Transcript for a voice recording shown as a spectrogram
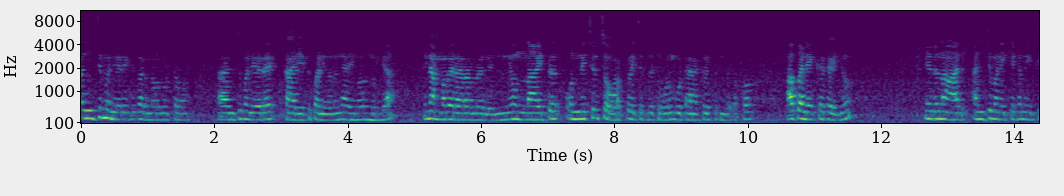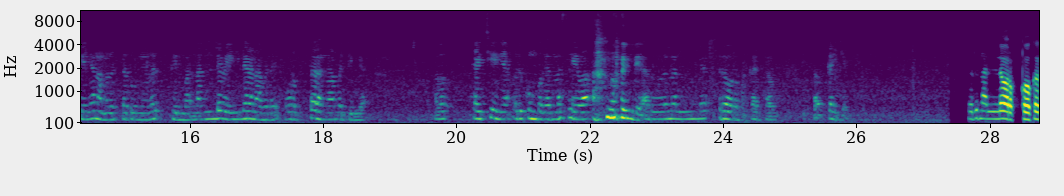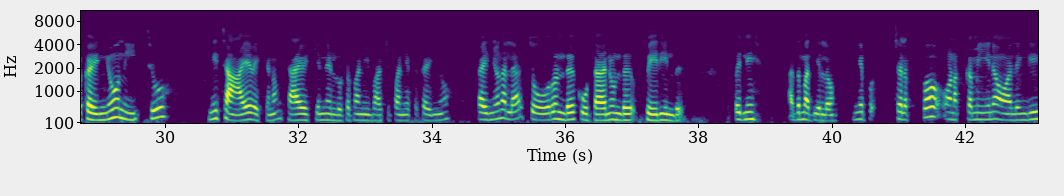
അഞ്ച് മണിവരെയൊക്കെ കിടന്നുറങ്ങും അഞ്ച് മണിവരെ കാര്യമായിട്ട് പണികളും കാര്യങ്ങളൊന്നുമില്ല. പിന്നെ അമ്മ വരാറുണ്ടല്ലേ ഇനി ഒന്നായിട്ട് ഒന്നിച്ച് ചോറൊക്കെ വെച്ചിട്ടുണ്ട് ചോറും കൂട്ടാനൊക്കെ വെച്ചിട്ടുണ്ട്. അപ്പോൾ ആ പണിയൊക്കെ കഴിഞ്ഞു. ഒരു നാല് അഞ്ച് മണിക്കൊക്കെ നീച്ച് കഴിഞ്ഞാൽ നമ്മൾ ഇട്ട തുണികൾ തിരുമ്പാൻ നല്ല വെയിലാണ് അവിടെ. പുറത്തിറങ്ങാൻ പറ്റില്ല. അപ്പോൾ കഴിച്ച് കഴിഞ്ഞാൽ ഒരു കുംഭകരണ സേവ എന്ന് അതുപോലെ നല്ല ഒരു ഉറക്കട്ടാവും കഴിക്കാം. ഒരു നല്ല ഉറക്കമൊക്കെ കഴിഞ്ഞു നീച്ചു. ഇനി ചായ വെക്കണം. ചായ വെക്കുന്നേ ഉള്ളൂ കേട്ടോ പണി. ബാക്കി പണിയൊക്കെ കഴിഞ്ഞു. കഴിഞ്ഞു എന്നല്ല ചോറുണ്ട് കൂട്ടാനുണ്ട് ഉപ്പേരിയുണ്ട്. അപ്പം ഇനി അത് മതിയല്ലോ. ഇനിയിപ്പോൾ ചിലപ്പോൾ ഉണക്കമീനോ അല്ലെങ്കിൽ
